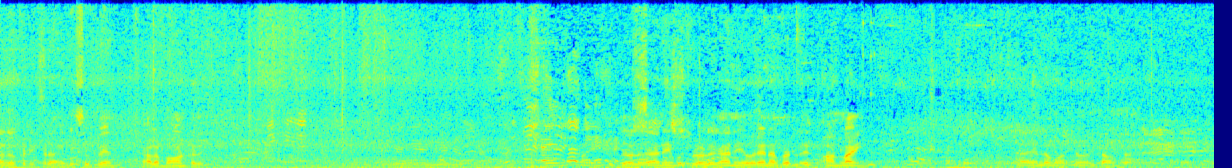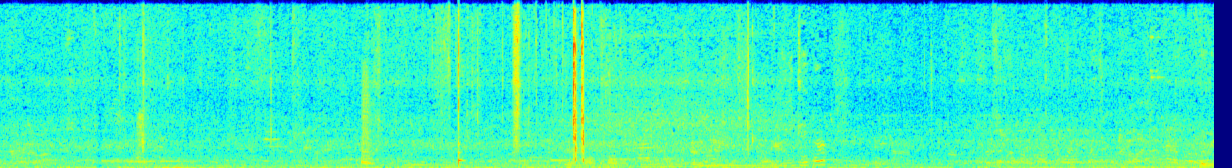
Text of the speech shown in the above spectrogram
అదొకటి ఇక్కడ డిసిప్లిన్. చాలా బాగుంటుంది. పెద్దోళ్ళు కానీ ముసలోళ్ళు కానీ ఎవరైనా పర్లేదు ఆన్లైన్. లైన్లో మొత్తం వెళ్తూ ఉంటారు ఇది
